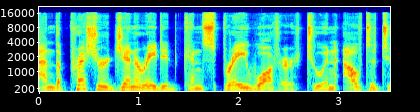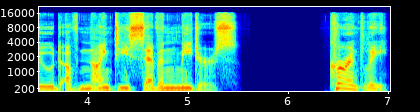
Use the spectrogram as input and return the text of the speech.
and the pressure generated can spray water to an altitude of 97 meters. Currently,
